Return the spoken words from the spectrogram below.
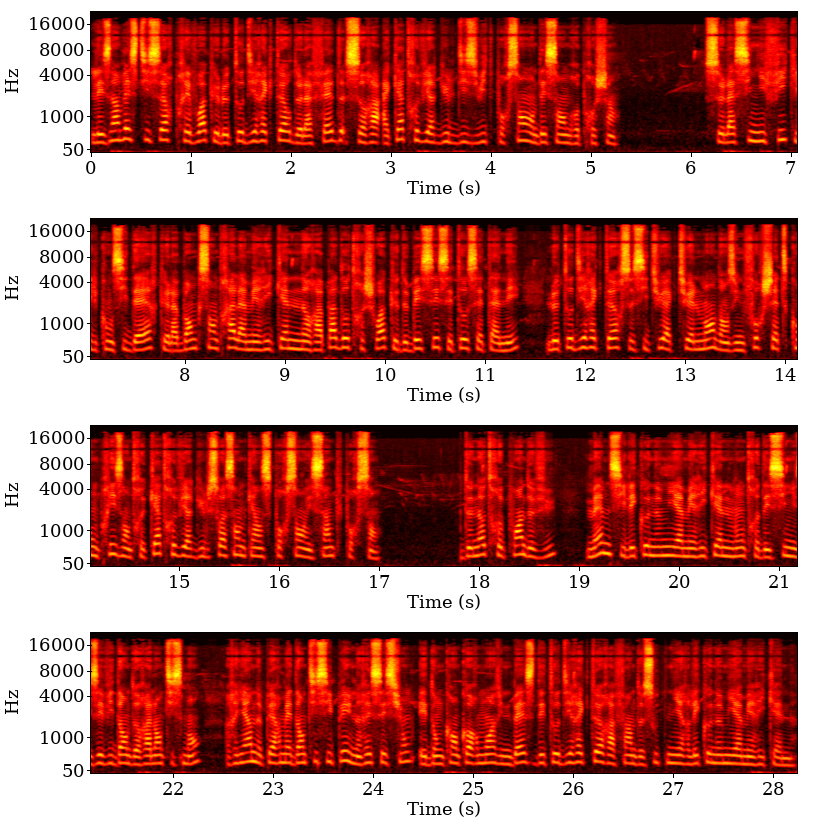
les investisseurs prévoient que le taux directeur de la Fed sera à 4,18% en décembre prochain. Cela signifie qu'ils considèrent que la Banque centrale américaine n'aura pas d'autre choix que de baisser ses taux cette année. Le taux directeur se situe actuellement dans une fourchette comprise entre 4,75% et 5%. De notre point de vue, même si l'économie américaine montre des signes évidents de ralentissement, rien ne permet d'anticiper une récession et donc encore moins une baisse des taux directeurs afin de soutenir l'économie américaine.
